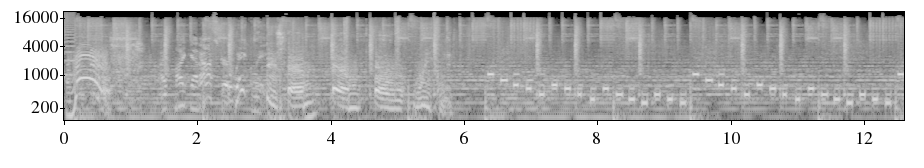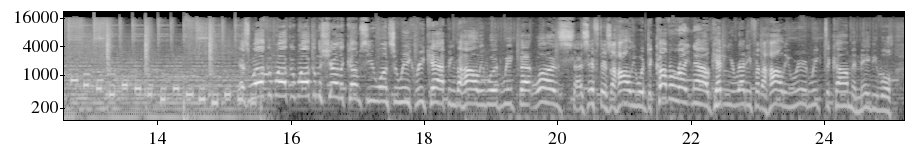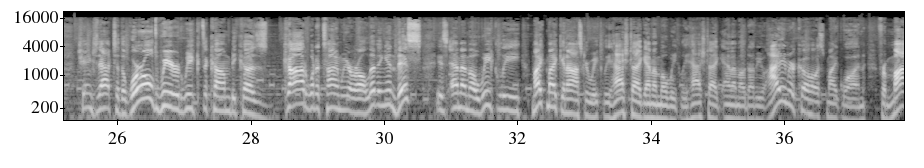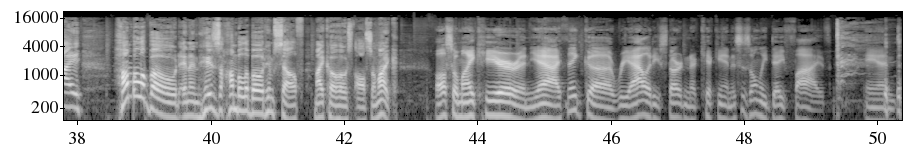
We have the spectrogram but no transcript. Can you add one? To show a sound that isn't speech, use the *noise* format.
This, Mike, Mike, and Oscar Weekly. is MMO Weekly. Yes, welcome, welcome, welcome. To the show that comes to you once a week, recapping the Hollywood week that was, as if there's a Hollywood to cover right now, getting you ready for the Holly Weird week to come, and maybe we'll change that to the World Weird week to come because. God, what a time we are all living in. This is MMO Weekly, Mike, Mike, and Oscar Weekly, hashtag MMO Weekly, hashtag MMOW. I am your co host, Mike One, from my humble abode, and in his humble abode himself, my co host, also Mike. Also, Mike here, and yeah, I think uh, reality's starting to kick in. This is only day five, and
